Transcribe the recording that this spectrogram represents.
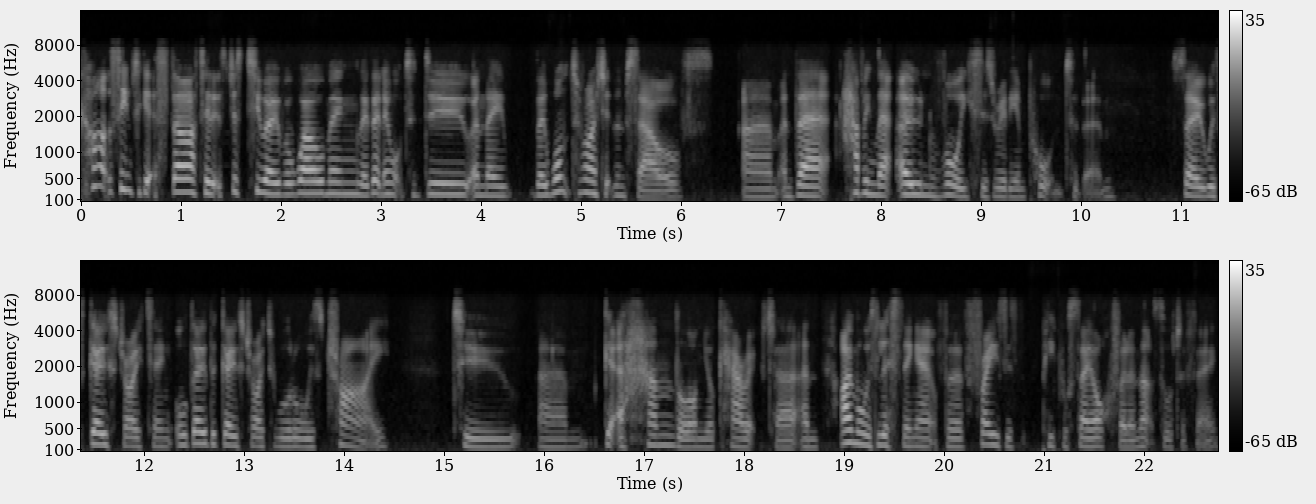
can't seem to get started. It's just too overwhelming. They don't know what to do, and they they want to write it themselves. Um, and they're having their own voice is really important to them. So with ghostwriting, although the ghostwriter will always try to um, get a handle on your character, and I'm always listening out for phrases that people say often and that sort of thing,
